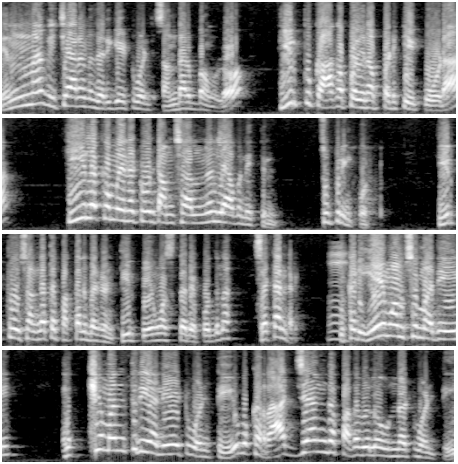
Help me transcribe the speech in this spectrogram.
నిన్న విచారణ జరిగేటువంటి సందర్భంలో తీర్పు కాకపోయినప్పటికీ కూడా కీలకమైనటువంటి అంశాలను లేవనెత్తింది సుప్రీంకోర్టు. తీర్పు సంగతి పక్కన పెట్టండి. తీర్పు ఏమొస్తుంది రేపొద్దున సెకండరీ. ఇక్కడ ఏం అంశం అది? ముఖ్యమంత్రి అనేటువంటి ఒక రాజ్యాంగ పదవిలో ఉన్నటువంటి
